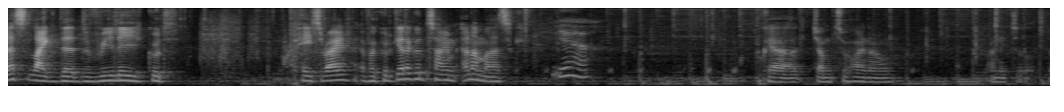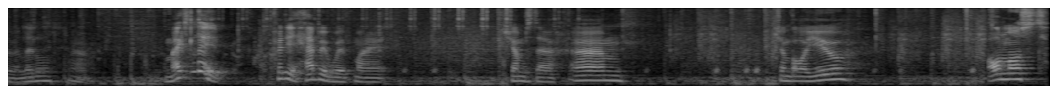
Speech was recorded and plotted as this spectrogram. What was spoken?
that's like the, the really good pace, right? If I could get a good time and a mask. Yeah. Okay, I jumped too high now. I need to do a little. Yeah. I'm actually pretty happy with my jumps there. Um, jump over you. Almost.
